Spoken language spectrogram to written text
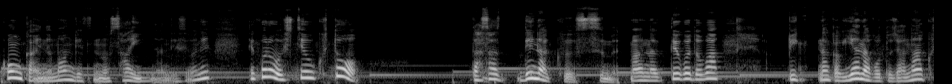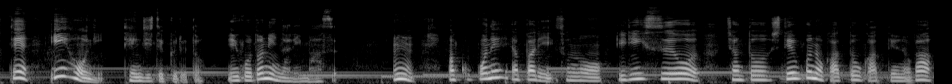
今回の満月のサインなんですよね。でこれをしておくと出さ出なく済む。まあ、っていうことはなんか嫌なことじゃなくていい方に転じてくるということになります。うんまあ、ここねやっぱりそのリリースをちゃんとしておくのかどうかっていうのが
